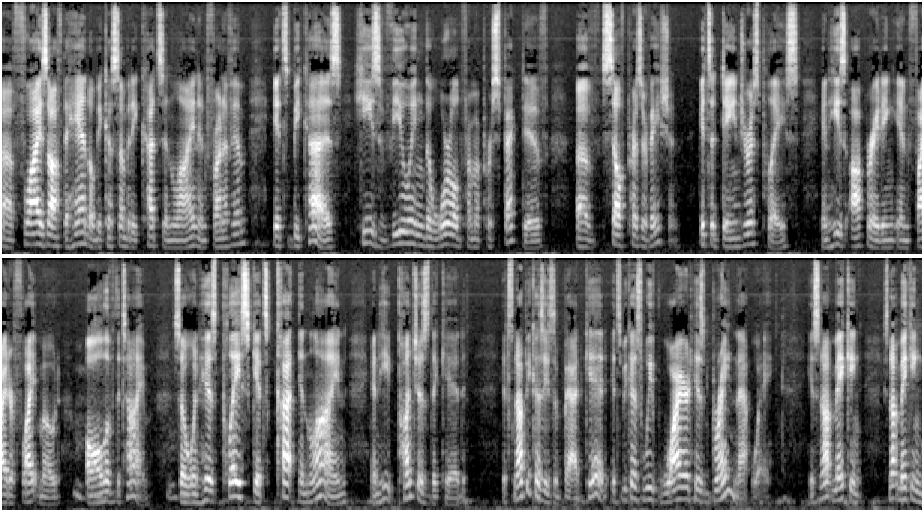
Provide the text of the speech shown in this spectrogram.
uh, flies off the handle because somebody cuts in line in front of him, it's because he's viewing the world from a perspective of self preservation. It's a dangerous place, and he's operating in fight or flight mode mm-hmm. all of the time. So mm-hmm. when his place gets cut in line and he punches the kid, it's not because he's a bad kid, it's because we've wired his brain that way. He's not making he's not making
